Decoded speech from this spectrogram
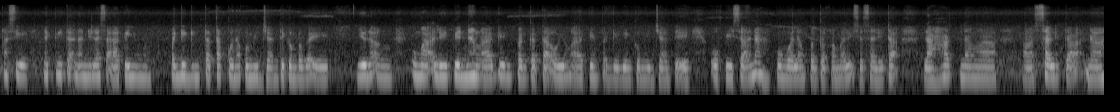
Kasi nakita na nila sa akin yung pagiging tatak ko na komedyante, kumbaga eh, yun ang umaalipin ng aking pagkatao, yung aking pagiging komedyante. Eh, okay sana kung walang pagkakamali sa salita. Lahat ng uh, uh, salita na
